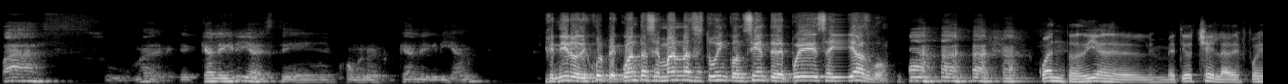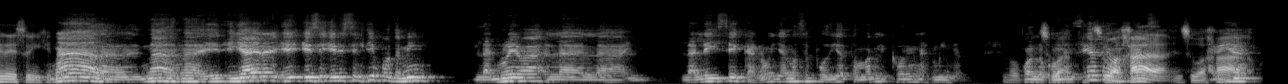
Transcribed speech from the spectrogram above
paz, madre, qué, alegría, este, Juan Manuel, qué alegría. Ingeniero, disculpe, ¿cuántas semanas estuvo inconsciente después de ese hallazgo? ¿Cuántos días metió chela después de eso, ingeniero? Nada, nada, nada. Y ya era, e, ese, ese el tiempo también, la nueva, la, la, la, ley seca, ¿no? Ya no se podía tomar licor en las minas. Cuando su, comencé en su bajada, en su bajada.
